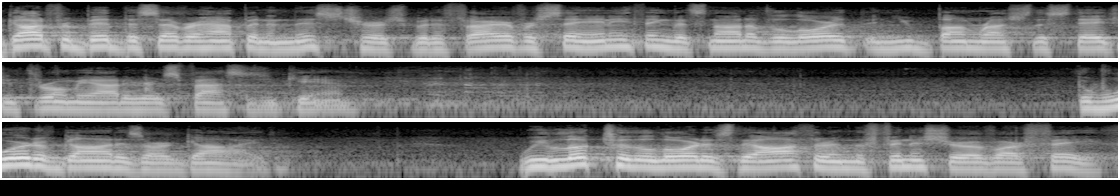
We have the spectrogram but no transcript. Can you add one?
God forbid this ever happen in this church, but if I ever say anything that's not of the Lord, then you bum rush the stage and throw me out of here as fast as you can. The Word of God is our guide. We look to the Lord as the author and the finisher of our faith.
